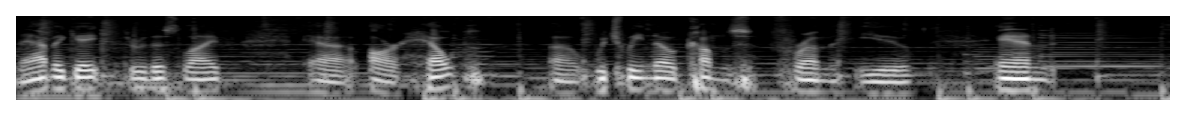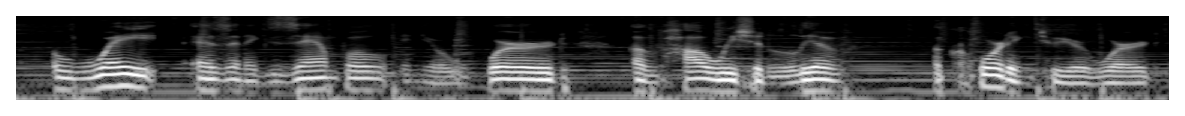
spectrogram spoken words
navigate through this life, uh, our help uh, which we know comes from you, and a way as an example in your word of how we should live according to your word,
